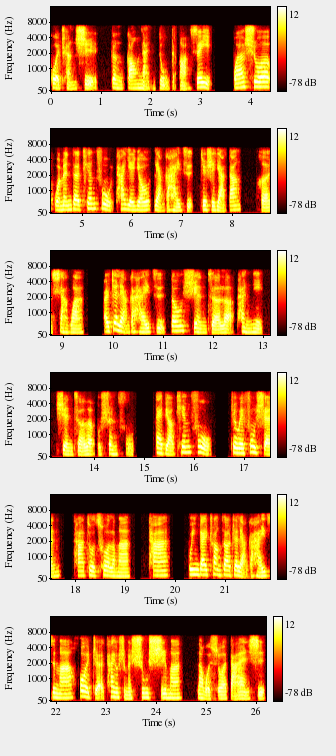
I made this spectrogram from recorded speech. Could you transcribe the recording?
过程是更高难度的啊。所以我要说，我们的天父他也有两个孩子，就是亚当和夏娃，而这两个孩子都选择了叛逆，选择了不顺服。代表天父这位父神，他做错了吗？他不应该创造这两个孩子吗？或者他有什么疏失吗？那我说答案是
